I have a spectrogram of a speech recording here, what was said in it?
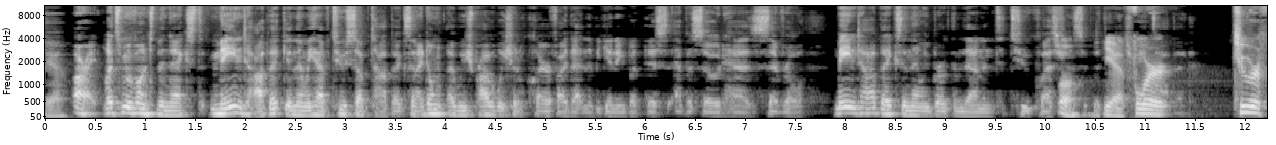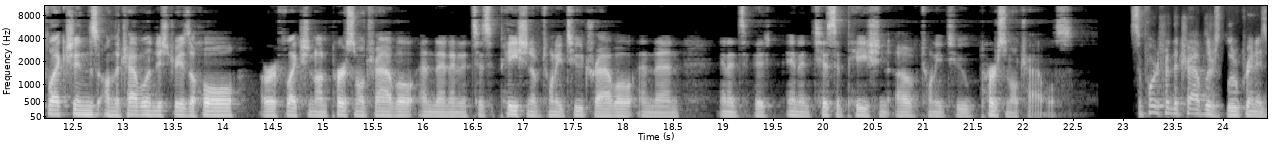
Yeah. All right, let's move on to the next main topic, and then we have two subtopics. And I don't, we probably should have clarified that in the beginning, but this episode has several main topics, and then we broke them down into two questions. Well, yeah, for- Two reflections on the travel industry as a whole, a reflection on personal travel, and then an anticipation of 22 travel, and then an anticipation of 22 personal travels. Support for the Traveler's Blueprint is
